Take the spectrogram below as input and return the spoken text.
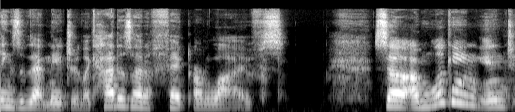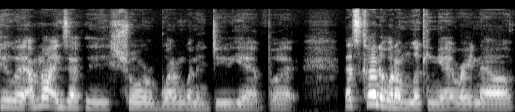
things of that nature. Like, how does that affect our lives? So, I'm looking into it. I'm not exactly sure what I'm going to do yet, but that's kind of what I'm looking at right now.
